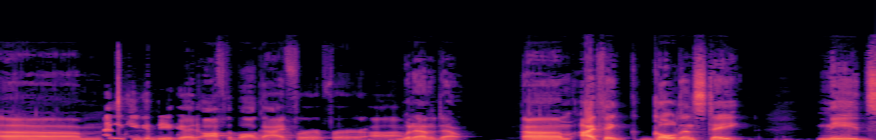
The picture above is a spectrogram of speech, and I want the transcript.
Um, I think you could be a good off the ball guy for for um, without a doubt. Um, I think Golden State needs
